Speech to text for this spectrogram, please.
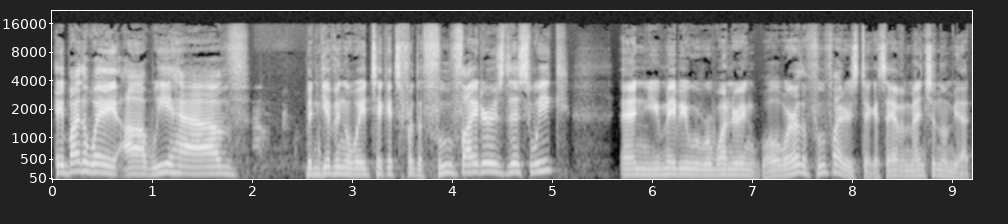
Hey, by the way, uh, we have been giving away tickets for the Foo Fighters this week and you maybe were wondering, well, where are the Foo Fighters tickets? I haven't mentioned them yet.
